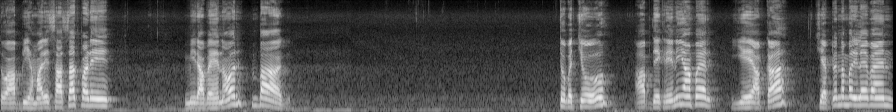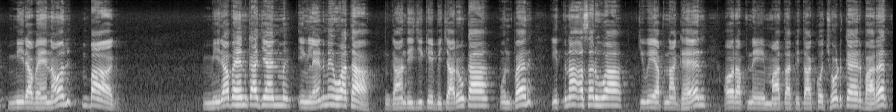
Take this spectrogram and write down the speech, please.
तो आप भी हमारे साथ साथ पढ़ें, मीरा बहन और बाघ। तो बच्चों, आप देख रहे हैं ना यहाँ पर? यह है आपका चैप्टर नंबर इलेवन, मीरा बहन और बाघ। मीरा बहन का जन्म इंग्लैंड में हुआ था। गांधी जी के विचारों का उन पर इतना असर हुआ कि वे अपना घर और अपने माता पिता को छोड़कर भारत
